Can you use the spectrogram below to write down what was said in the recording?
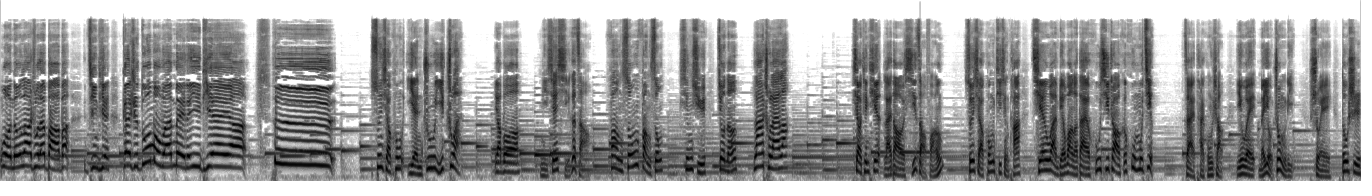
我能拉出来粑粑，今天该是多么完美的一天呀！嗯，孙小空眼珠一转，要不你先洗个澡，放松放松，兴许就能拉出来了。笑天天来到洗澡房，孙小空提醒他千万别忘了带呼吸罩和护目镜，在太空上因为没有重力。水都是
